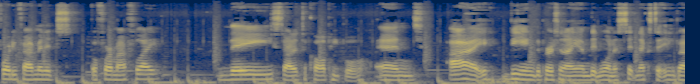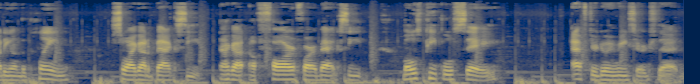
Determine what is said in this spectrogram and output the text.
45 minutes before my flight. They started to call people, and I, being the person I am, didn't want to sit next to anybody on the plane so I got a back seat. I got a far, far back seat. Most people say, after doing research, that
